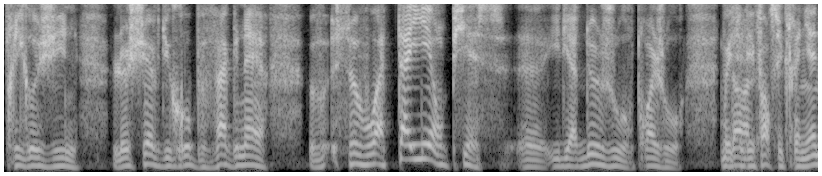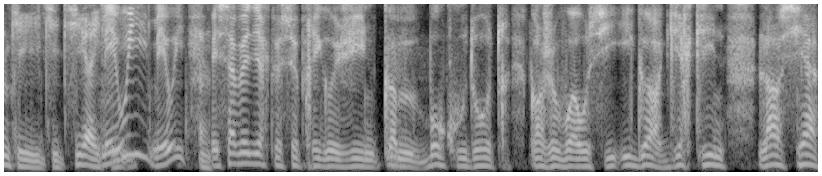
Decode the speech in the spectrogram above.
Prigogine, le chef du groupe Wagner, se voit taillé en pièces euh, il y a deux jours, trois jours. Oui, c'est les forces ukrainiennes qui, qui tirent. Et mais oui, mais oui. Hum. Mais ça veut dire que ce Prigogine, comme beaucoup d'autres, quand je vois aussi Igor Girkin, l'ancien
